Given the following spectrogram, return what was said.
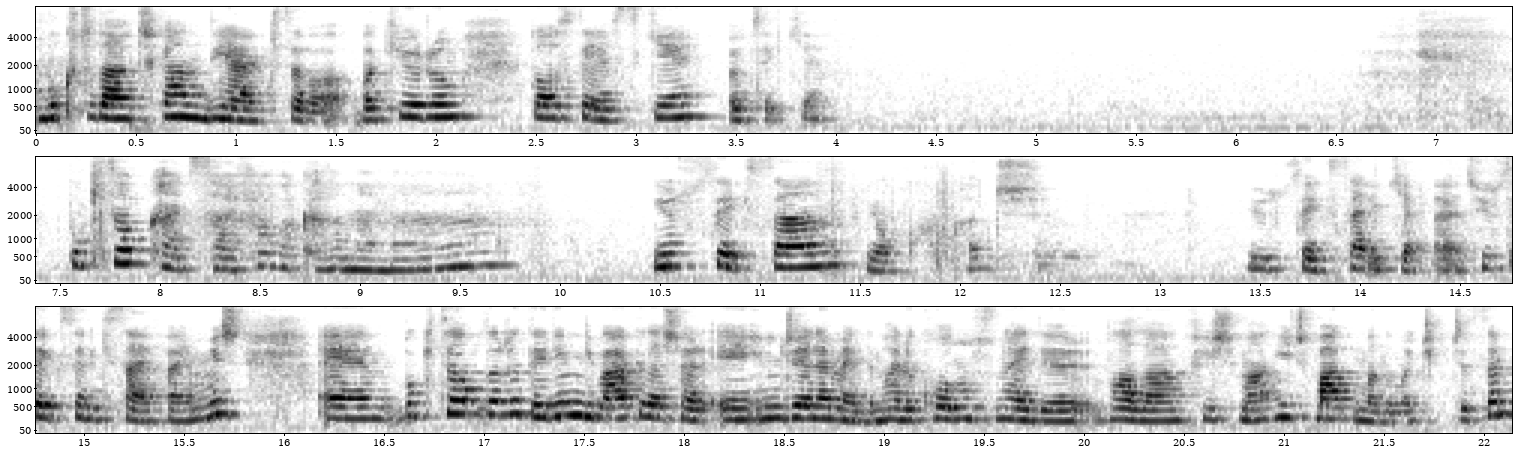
bu kutudan çıkan diğer kitaba bakıyorum. Dostoyevski Öteki. Bu kitap kaç sayfa bakalım hemen. 180 yok kaç? 182 evet 182 sayfaymış. Ee, bu kitapları dediğim gibi arkadaşlar e, incelemedim. Hani konusu nedir falan fişman hiç bakmadım açıkçası.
